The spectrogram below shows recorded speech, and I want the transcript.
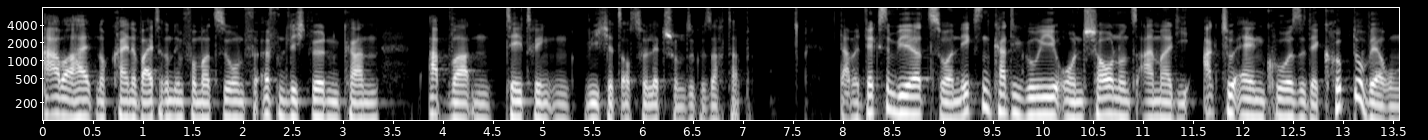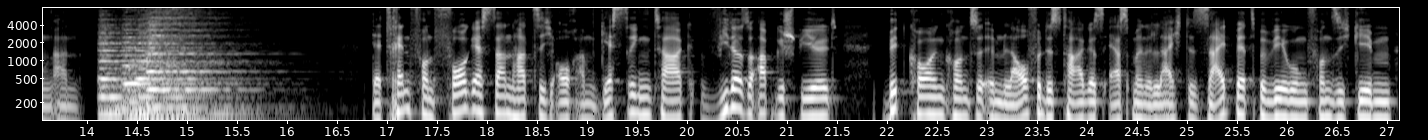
aber halt noch keine weiteren Informationen veröffentlicht werden kann. Abwarten, Tee trinken, wie ich jetzt auch zuletzt schon so gesagt habe. Damit wechseln wir zur nächsten Kategorie und schauen uns einmal die aktuellen Kurse der Kryptowährungen an. Der Trend von vorgestern hat sich auch am gestrigen Tag wieder so abgespielt. Bitcoin konnte im Laufe des Tages erstmal eine leichte Seitwärtsbewegung von sich geben.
